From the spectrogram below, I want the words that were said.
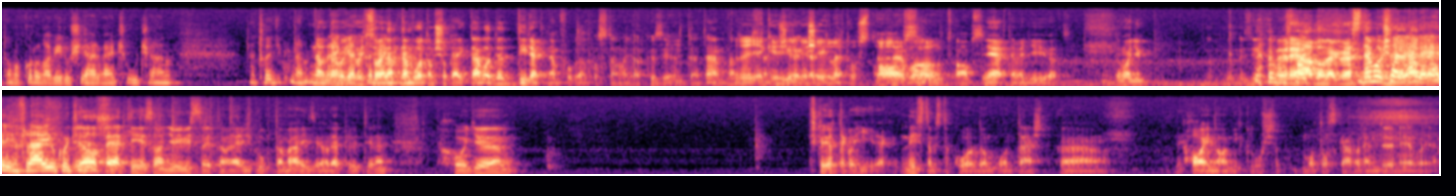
tudom, a koronavírus járvány csúcsán. Hát, hogy nem, nem Na, hogy, hogy szóval nem, nem, voltam sokáig távol, de direkt nem foglalkoztam magyar közélettel. Nem, nem, Ez egy egészséges életosztály. Abszolút, abszolút, nyertem egy évet. De mondjuk Reálba megvesztek De most el, el, elinfláljuk, hogy... Ja, per kész annyi, hogy visszajöttem, el is buktam már izé a repülőtéren, hogy és akkor jöttek a hírek. Néztem ezt a kordonbontást. Hajnal Miklós motoszkál a rendőrnél, vagy nem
